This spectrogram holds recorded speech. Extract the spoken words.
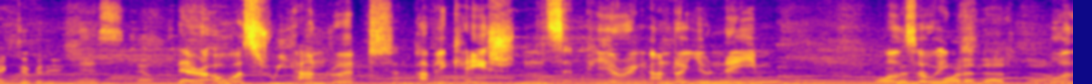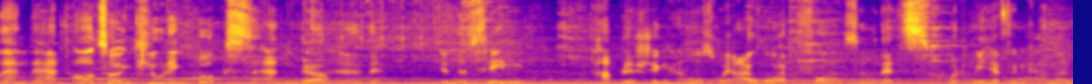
activities. Yes. Yeah. There are over 300 publications appearing under your name. More, also than, more than that. Yeah. More than that. Also including books and yeah. uh, the, in the same publishing house where I work for. So that's what we have in common.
